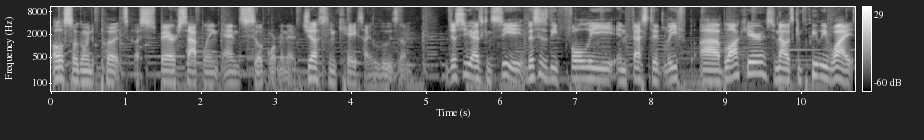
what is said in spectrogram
Also going to put a spare sapling and silkworm in there, just in case I lose them. Just so you guys can see, this is the fully infested leaf uh, block here. So now it's completely white.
